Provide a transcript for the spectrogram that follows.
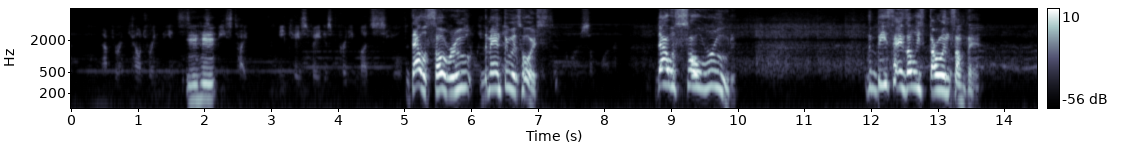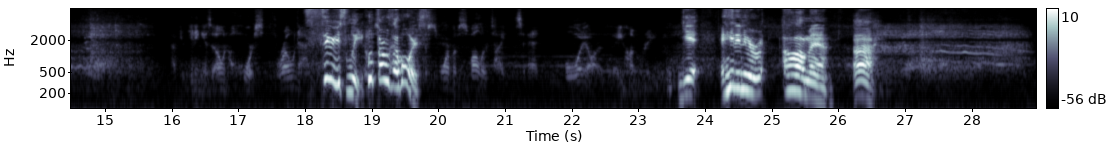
After encountering the insidious Mhm. beast titan, Mike's fate is pretty much sealed. That was so rude. The man threw his horse. That was so rude. The beast titan's always throwing something. After getting his own horse thrown at Seriously, who throws a horse? Yeah, and he didn't even. Oh man. Ah.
